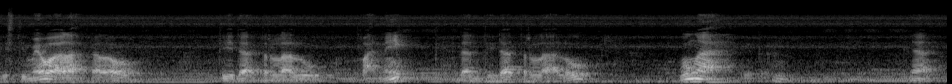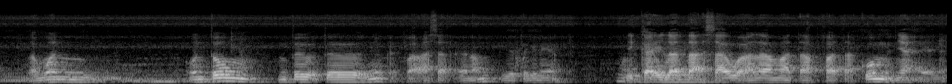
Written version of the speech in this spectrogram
istimewa lah kalau tidak terlalu panik dan tidak terlalu bunga gitu. Ya namun untung untuk te ini bahasa ya ya teh gini ya. Jika ila tak sawu alamat fatakum nya ya nya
